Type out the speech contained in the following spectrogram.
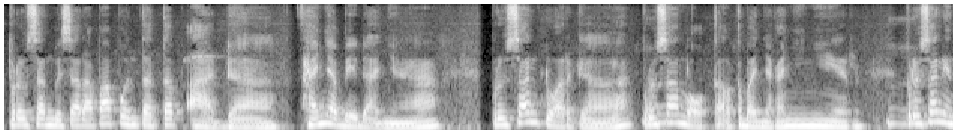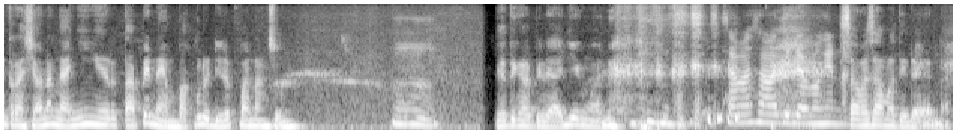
perusahaan besar apa pun tetap ada. Hanya bedanya, perusahaan keluarga, perusahaan lokal kebanyakan nyinyir. Perusahaan internasional nggak nyinyir, tapi nembak lu di depan langsung. Hmm. Ya tinggal pilih aja yang mana. Sama-sama tidak mengenal. Sama-sama tidak enak.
